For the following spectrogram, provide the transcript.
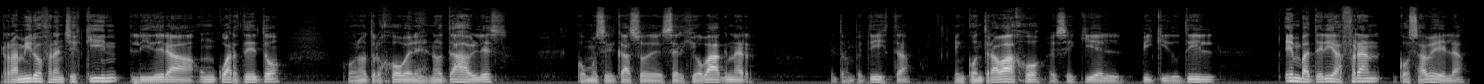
Ramiro Franceschín lidera un cuarteto con otros jóvenes notables, como es el caso de Sergio Wagner, el trompetista, en contrabajo Ezequiel Piqui Dutil, en batería Fran Cosabela,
